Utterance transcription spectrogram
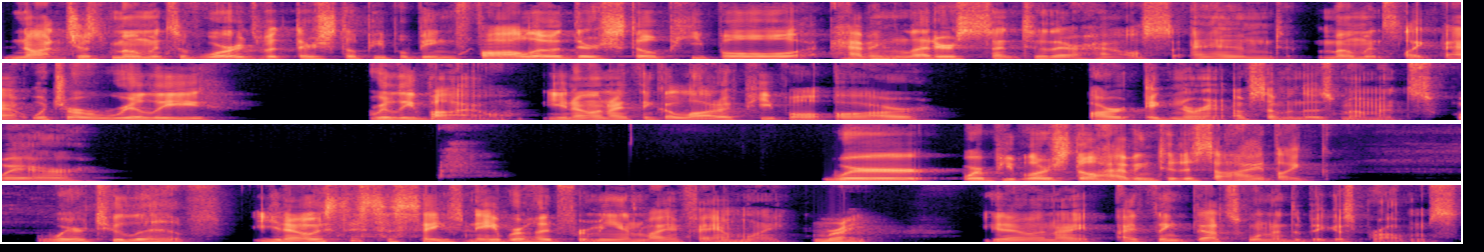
not just moments of words, but there's still people being followed. There's still people having mm-hmm. letters sent to their house and moments like that, which are really, really vile, you know. And I think a lot of people are are ignorant of some of those moments where where where people are still having to decide like where to live you know is this a safe neighborhood for me and my family right you know and i i think that's one of the biggest problems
